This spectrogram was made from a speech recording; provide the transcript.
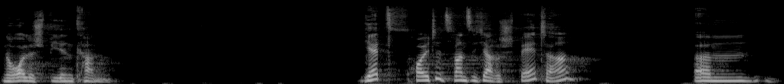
eine Rolle spielen kann. Jetzt, heute, 20 Jahre später, ähm,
